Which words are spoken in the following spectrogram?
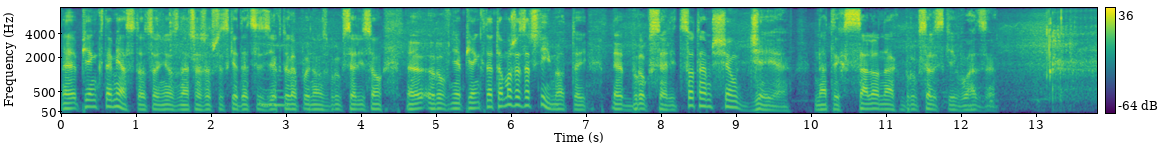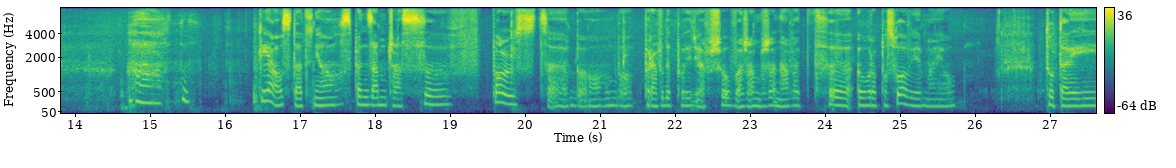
e, piękne miasto, co nie oznacza, że wszystkie decyzje, które płyną z Brukseli są e, równie piękne. To może zacznijmy od tej Brukseli. Co tam się dzieje na tych salonach brukselskiej władzy? Ja ostatnio spędzam czas y, w Polsce, bo, bo prawdę powiedziawszy uważam, że nawet y, europosłowie mają tutaj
